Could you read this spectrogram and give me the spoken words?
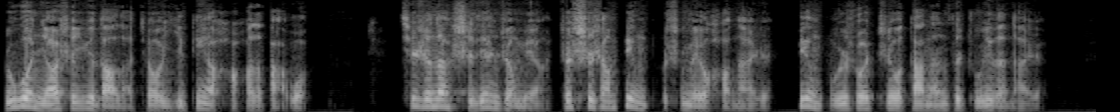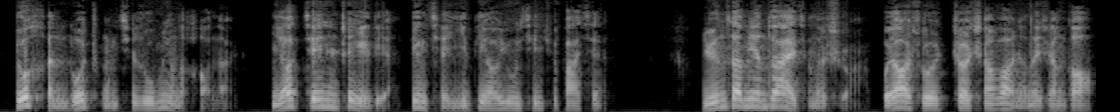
如果你要是遇到了，就一定要好好的把握。其实呢，实践证明，这世上并不是没有好男人，并不是说只有大男子主义的男人，有很多宠妻如命的好男人。你要坚信这一点，并且一定要用心去发现。女人在面对爱情的时候，不要说这山望着那山高，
